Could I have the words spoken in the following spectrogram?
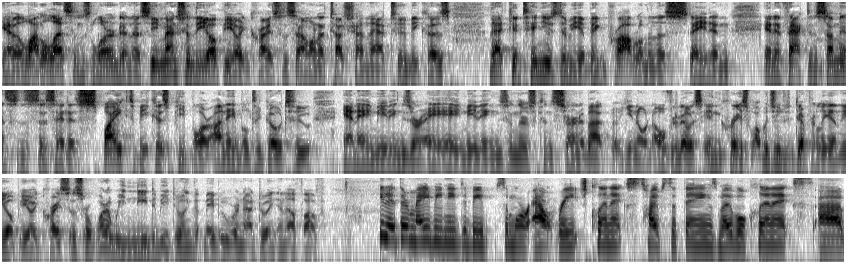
Yeah, a lot of lessons learned in this. You mentioned the opioid crisis. I want to touch on that too because that continues to be a big problem in the state. And, and in fact, in some instances, it has spiked because people are unable to go to NA meetings or AA meetings, and there's concern about you know an overdose increase. What would you do differently in the opioid crisis, or what do we need to be doing that maybe we're not doing enough of? you know, there maybe need to be some more outreach clinics, types of things, mobile clinics, uh,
